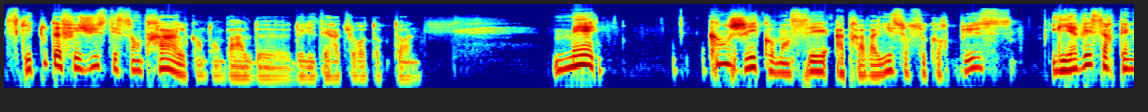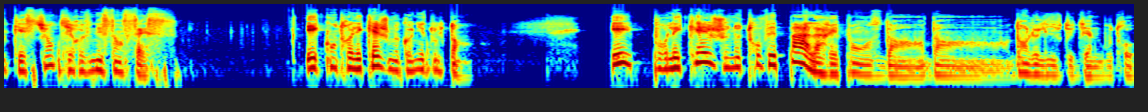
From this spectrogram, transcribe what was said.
ce qui est tout à fait juste et central quand on parle de littérature autochtone. Mais quand j'ai commencé à travailler sur ce corpus, il y avait certaines questions qui revenaient sans cesse et contre lesquelles je me cognais tout le temps et pour lesquelles je ne trouvais pas la réponse dans, dans, le livre de Diane Boutreau,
